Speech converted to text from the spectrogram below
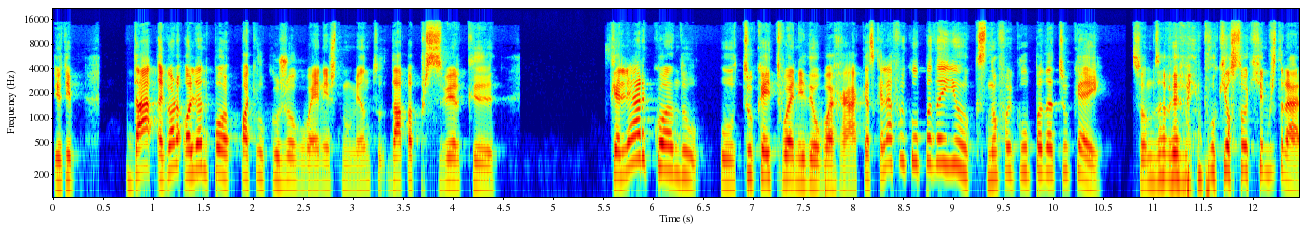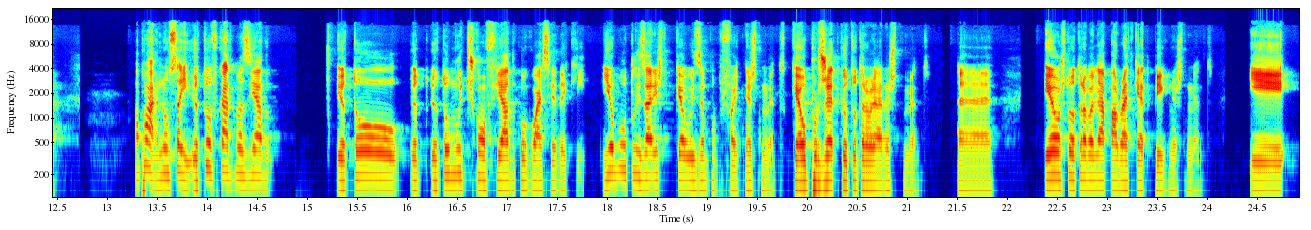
eu tipo, dá, agora olhando para, para aquilo que o jogo é neste momento, dá para perceber que se calhar quando o 2K20 deu barraca, se calhar foi culpa da Yux, não foi culpa da 2K. Se vamos a ver bem pelo que eles estão aqui a mostrar. Opá, não sei, eu estou a ficar demasiado. Eu estou eu estou muito desconfiado com o que vai ser daqui. E eu vou utilizar isto porque é o exemplo perfeito neste momento, que é o projeto que eu estou a trabalhar neste momento. Uh, eu estou a trabalhar para a Red Cat Pig neste momento. E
